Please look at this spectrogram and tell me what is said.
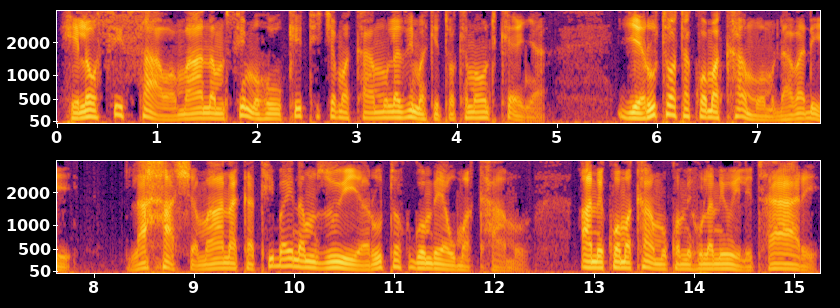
Hilo si sawa, maana msimu huu kiti cha makamu lazima kitoke Mount Kenya. Je, Ruto atakuwa makamu wa Mudavadi? La hasha, maana katiba inamzuia Ruto kugombea umakamu. Amekuwa makamu kwa mihula miwili tayari.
